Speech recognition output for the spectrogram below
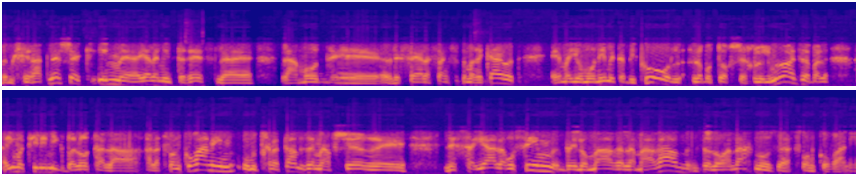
במכירת נשק. אם היה להם אינטרס לעמוד, לסייע לסנקציות האמריקאיות, הם היו מונעים את הביקור, לא בטוח שיכולו למנוע את זה, אבל היו מטילים מגבלות על הצפון קוראנים, ומבחינתם זה מאפשר לסייע לרוסים ולומר למערב, זה לא אנחנו, זה הצפון קוראני.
